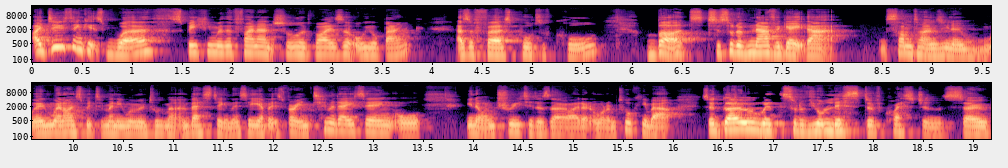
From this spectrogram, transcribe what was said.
I do think it's worth speaking with a financial advisor or your bank as a first port of call. But to sort of navigate that, sometimes, you know, when, when I speak to many women talking about investing they say, yeah, but it's very intimidating or, you know, I'm treated as though I don't know what I'm talking about. So go with sort of your list of questions. So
